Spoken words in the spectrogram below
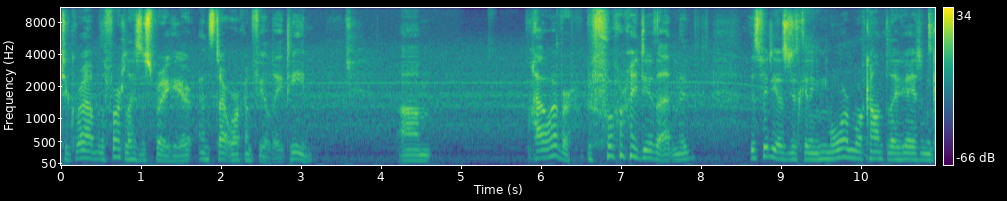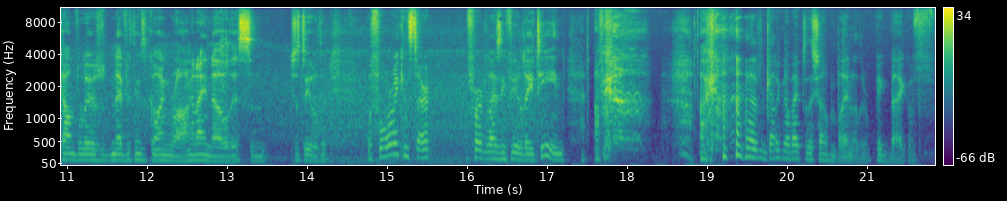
to grab the fertilizer spray here and start work on field 18. Um, however, before I do that, and it, this video is just getting more and more complicated and convoluted and everything's going wrong, and I know this, and just deal with it. Before I can start fertilizing field 18, I've got, I've got, to go back to the shop and buy another big bag of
